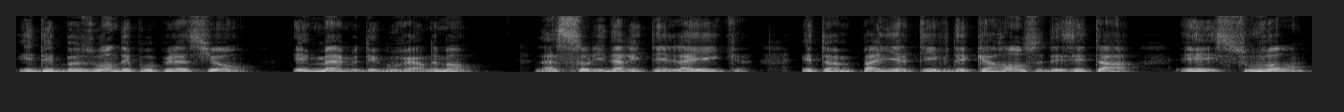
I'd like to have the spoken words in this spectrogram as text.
et des besoins des populations, et même des gouvernements. La solidarité laïque est un palliatif des carences des États, et souvent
